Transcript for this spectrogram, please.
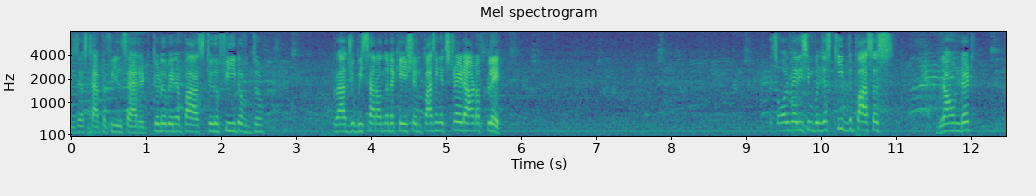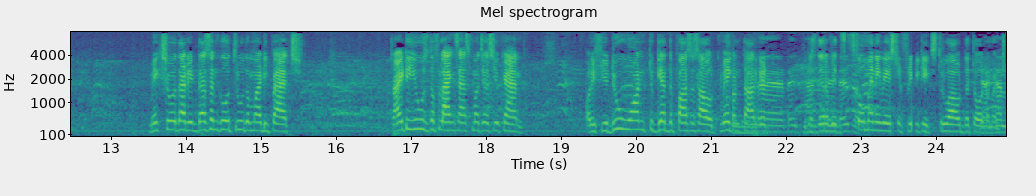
We just have to feel sad. It could have been a pass to the feet of the Raju Bisar on that occasion, passing it straight out of play. It's all very simple. Just keep the passes grounded. Make sure that it doesn't go through the muddy patch. Try to use the flanks as much as you can. Or if you do want to get the passes out, make on target because there have been so many wasted free kicks throughout the tournament.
